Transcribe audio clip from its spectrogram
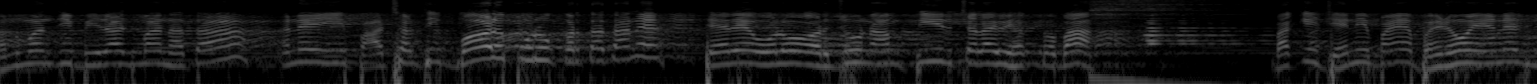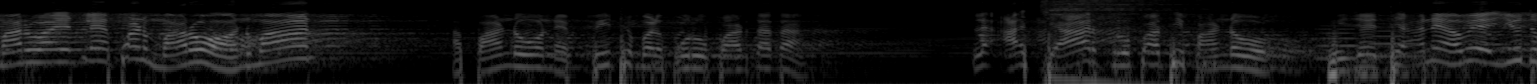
હનુમાનજી બિરાજમાન હતા અને એ પાછળથી બળ પૂરું કરતા હતા ને, ત્યારે ઓલો અર્જુન આમ તીર ચલાવી શકતો, બા, બાકી જેની પાસે ભણ્યો એને જ મારવા એટલે, પણ મારો હનુમાન આ પાંડવોને પીઠબળ પૂરું પાડતા હતા. એટલે આ ચાર કૃપાથી પાંડવો વિજય થયા અને હવે યુદ્ધ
